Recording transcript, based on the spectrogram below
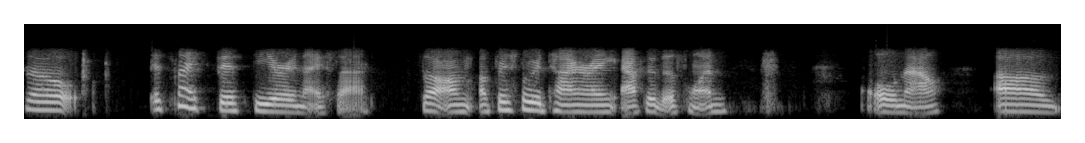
So it's my fifth year in NYSAC. So I'm officially retiring after this one. Old now. Um,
